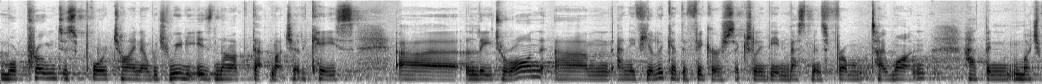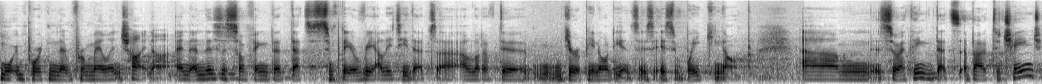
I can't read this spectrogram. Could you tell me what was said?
more prone to support China, which really is not that much the case uh, later on. Um, and if you look at the figures, actually the investments from Taiwan have been much more important than from mainland China. And, and this is something that that's simply a reality that uh, a lot of the European audience is, is waking up. Um, so I think that's about to change.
